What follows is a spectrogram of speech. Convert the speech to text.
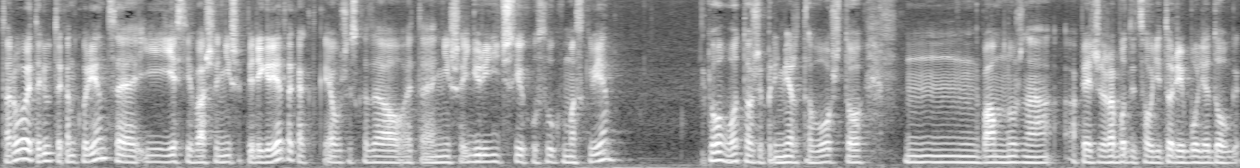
Второе – это лютая конкуренция, и если ваша ниша перегрета, как я уже сказал, это ниша юридических услуг в Москве, то вот тоже пример того, что вам нужно, опять же, работать с аудиторией более долго.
